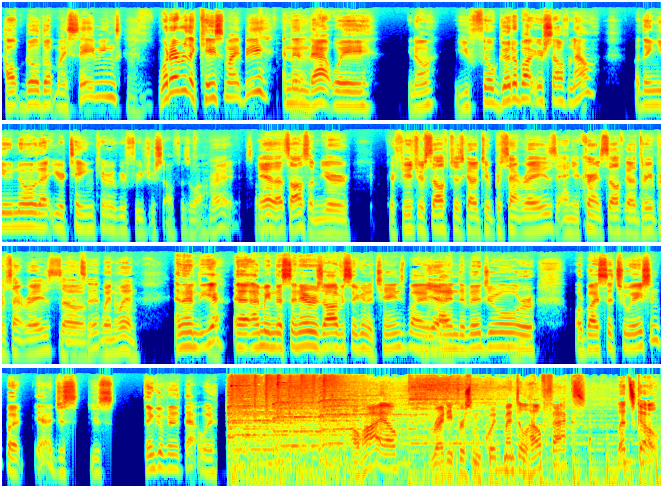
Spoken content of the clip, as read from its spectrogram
help build up my savings, mm-hmm. whatever the case might be. And then yeah. that way, you know, you feel good about yourself now, but then you know that you're taking care of your future self as well. Right. So, yeah, that's awesome. Your your future self just got a 2% raise and your current self got a 3% raise. So win-win. And then yeah, uh, I mean the scenario is obviously going to change by, yeah. by individual mm-hmm. or or by situation, but yeah, just just think of it that way. Ohio, ready for some quick mental health facts? Let's go.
